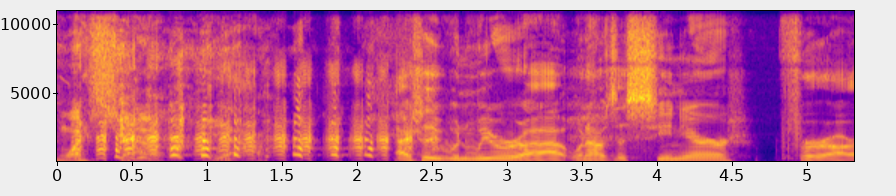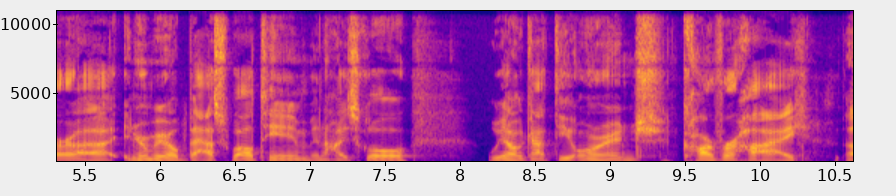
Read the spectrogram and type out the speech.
White Shadow. Yeah. Actually, when we were uh, when I was a senior for our uh, intramural basketball team in high school, we all got the orange Carver High uh,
